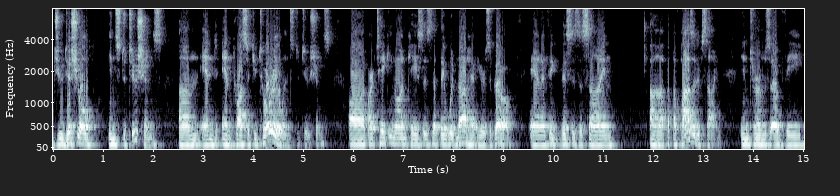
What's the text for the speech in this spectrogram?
judicial institutions and, and prosecutorial institutions uh, are taking on cases that they would not have years ago. And I think this is a sign, uh, a positive sign, in terms of the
